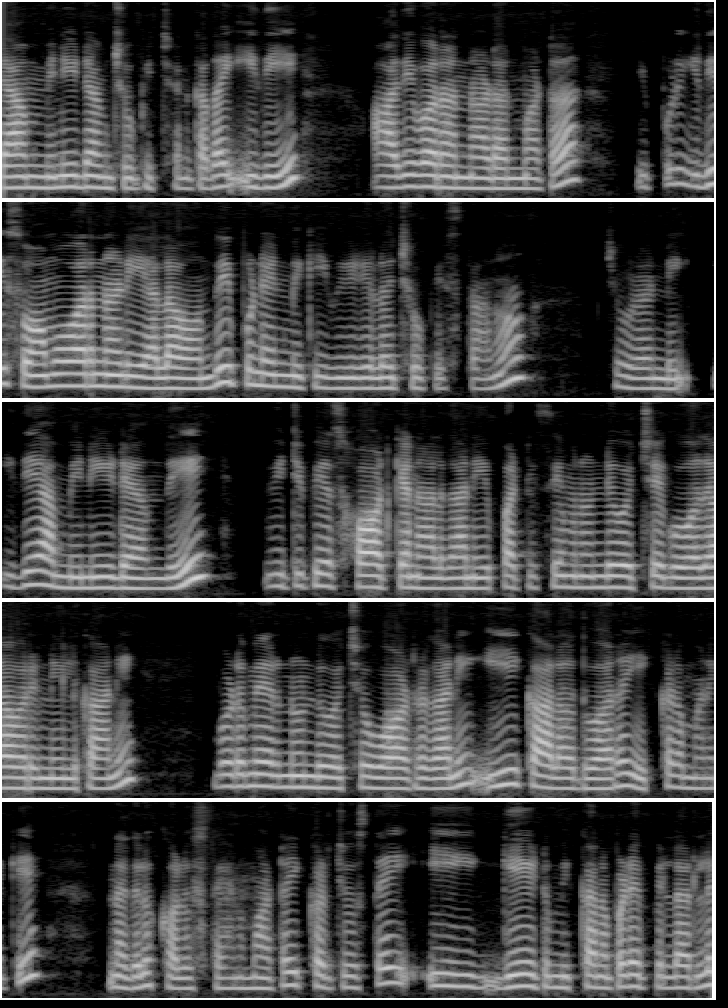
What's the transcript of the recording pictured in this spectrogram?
dam mini dam చూపించాను కదా ఇది ఆదివారం నాడు అనమాట ఇప్పుడు ఇది సోమవారం నాడు ఎలా ఉంది ఇప్పుడు నేను మీకు ఈ వీడియోలో చూపిస్తాను. చూడండి ఇదే ఆ మినీ డ్యామ్ది విటిపిఎస్ హాట్ కెనాల్ కానీ పట్టిసీమ నుండి వచ్చే గోదావరి నీళ్ళు కానీ బుడమేరు నుండి వచ్చే వాటర్ కానీ ఈ కాలువ ద్వారా ఇక్కడ మనకి నదిలో కలుస్తాయి అన్నమాట. ఇక్కడ చూస్తే ఈ గేట్ మీకు కనపడే పిల్లర్లు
